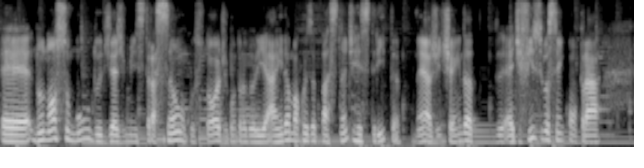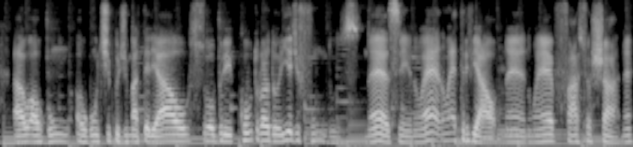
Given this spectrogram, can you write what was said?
É, no nosso mundo de administração, custódia, controladoria, ainda é uma coisa bastante restrita. Né? A gente ainda é difícil você encontrar algum, algum tipo de material sobre controladoria de fundos, né? Assim, não é, não é trivial, né? Não é fácil achar, né?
